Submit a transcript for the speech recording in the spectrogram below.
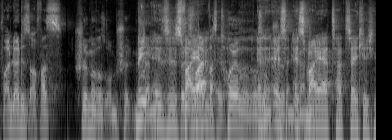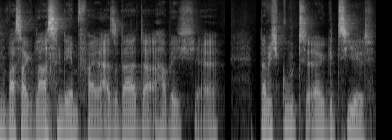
Vor allem, du hättest auch was Schlimmeres umschütten nee, können. Es, es war ja, was Teureres es, es, es war ja tatsächlich ein Wasserglas in dem Fall. Also da, da habe ich, äh, hab ich gut äh, gezielt.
